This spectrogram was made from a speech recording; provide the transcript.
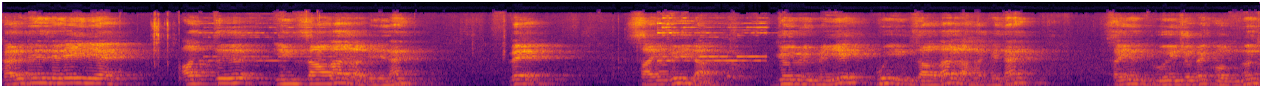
Karadeniz Ereğli'ye attığı imzalarla bilinen ve saygıyla gömülmeyi bu imzalarla hak eden Sayın Ruhi Cöbekoğlu'nun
